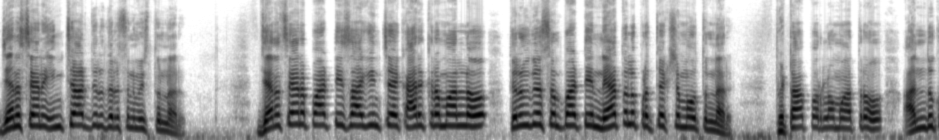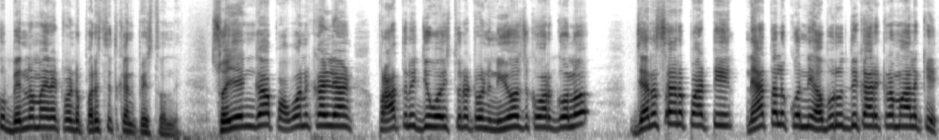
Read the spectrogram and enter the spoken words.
జనసేన ఇన్ఛార్జీలు దర్శనమిస్తున్నారు. జనసేన పార్టీ సాగించే కార్యక్రమాల్లో తెలుగుదేశం పార్టీ నేతలు ప్రత్యక్షమవుతున్నారు. పిఠాపూర్లో మాత్రం అందుకు భిన్నమైనటువంటి పరిస్థితి కనిపిస్తుంది. స్వయంగా పవన్ కళ్యాణ్ ప్రాతినిధ్యం వహిస్తున్నటువంటి నియోజకవర్గంలో జనసేన పార్టీ నేతలు కొన్ని అభివృద్ధి కార్యక్రమాలకి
